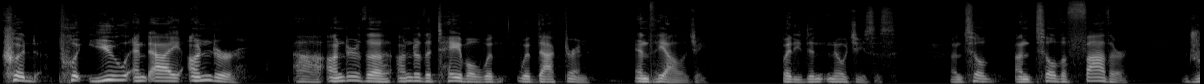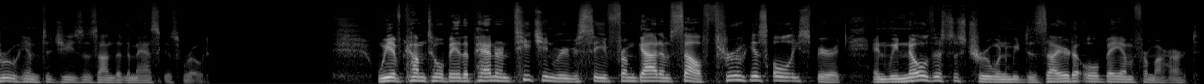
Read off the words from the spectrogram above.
could put you and I under, uh, under, the, under the table with, with doctrine and theology, but he didn't know Jesus until, until the Father drew him to Jesus on the Damascus Road. We have come to obey the pattern of teaching we receive from God Himself through His Holy Spirit, and we know this is true when we desire to obey Him from our heart.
